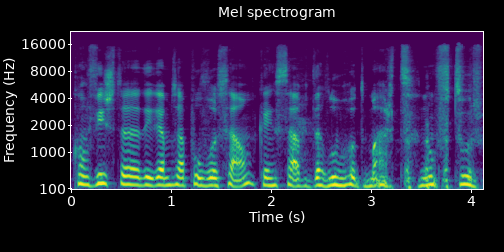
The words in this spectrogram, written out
Com vista, digamos, à povoação, quem sabe, da Lua ou de Marte no futuro.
